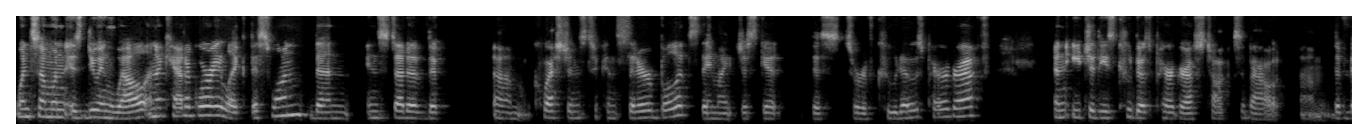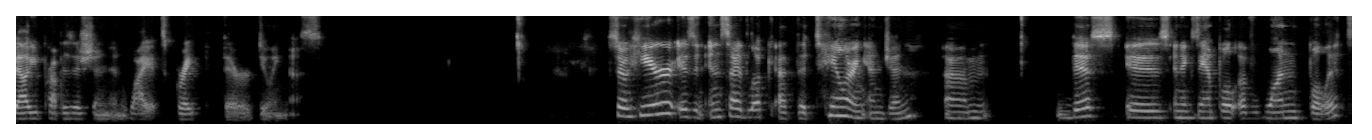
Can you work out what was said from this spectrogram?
When someone is doing well in a category like this one, then instead of the um, questions to consider bullets, they might just get this sort of kudos paragraph. And each of these kudos paragraphs talks about um, the value proposition and why it's great they're doing this. So here is an inside look at the tailoring engine. Um, this is an example of one bullet.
